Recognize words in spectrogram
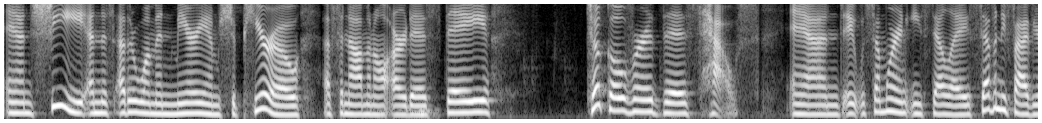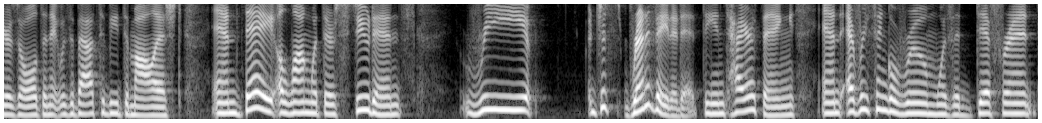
And she and this other woman, Miriam Schapiro, a phenomenal artist, they took over this house and it was somewhere in East LA, 75 years old, and it was about to be demolished. And they, along with their students, re just renovated it, the entire thing. And every single room was a different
